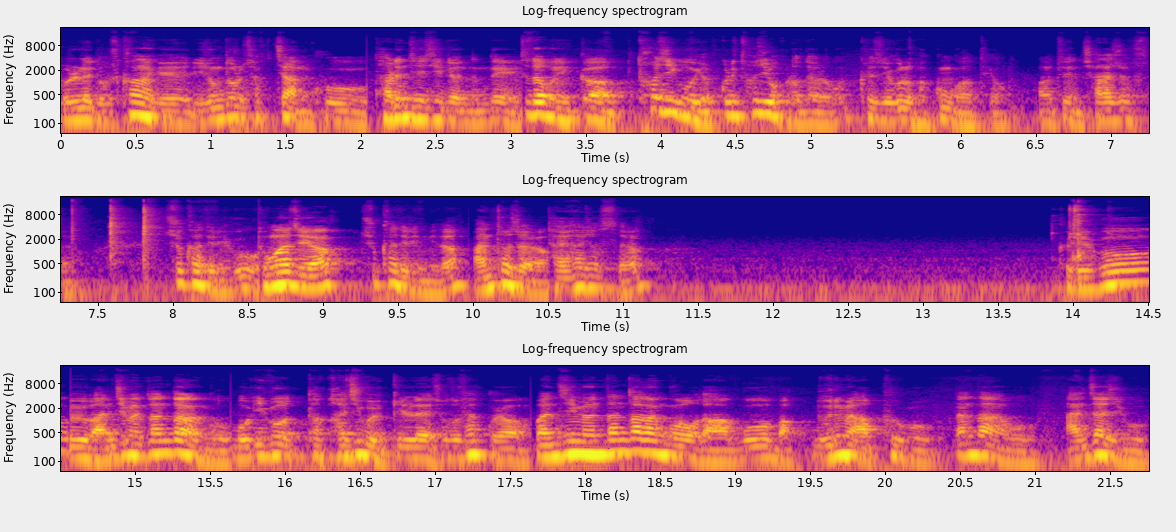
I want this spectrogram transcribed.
원래 노스카나게 이 정도로 작지 않고 다른 재질이었는데 쓰다 보니까 터지고 옆구리 터지고 그러더라고요. 그래서 이걸로 바꾼 것 같아요. 아무튼 잘하셨어요. 축하드리고 동아제약 축하드립니다. 안 터져요. 잘 하셨어요. 그리고 그 만지면 단단한 거. 뭐 이거 다 가지고 있길래 저도 샀고요. 만지면 단단한 거 나고 막 누르면 아프고 단단하고 안 짜지고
